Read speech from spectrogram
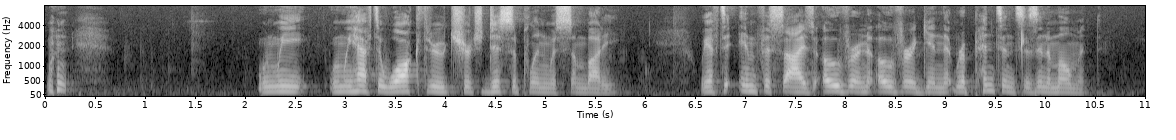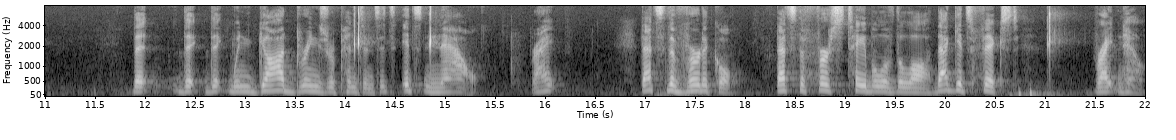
When, when, we, when we have to walk through church discipline with somebody, we have to emphasize over and over again that repentance is in a moment. That, that, that when God brings repentance, it's, it's now, right? That's the vertical. That's the first table of the law. That gets fixed right now.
